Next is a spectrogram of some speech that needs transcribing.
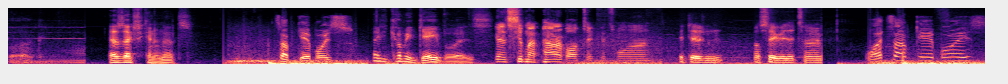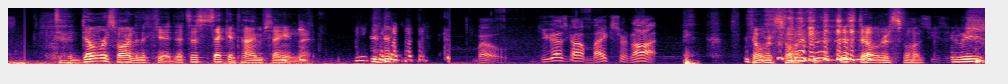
fuck. That was actually kind of nuts. What's up, gay boys? Why you call me gay boys? You gotta see my Powerball tickets won. It didn't. I'll save you the time. What's up, gay boys? Don't respond to the kid. That's his second time saying that. Bro, you guys got mics or not? Don't respond. Just don't respond. Can we-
